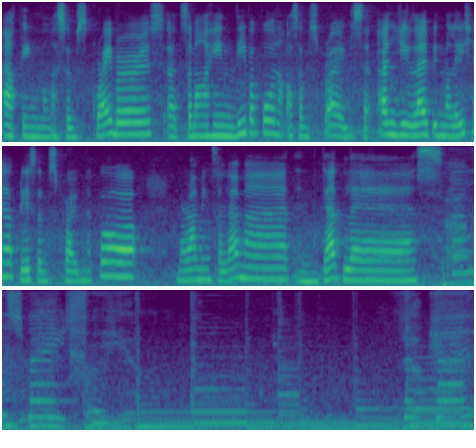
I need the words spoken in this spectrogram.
aking mga subscribers at sa mga hindi pa po nakasubscribe sa Angie Live in Malaysia, please subscribe na po. Maraming salamat and God bless. I was made for you. Look at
